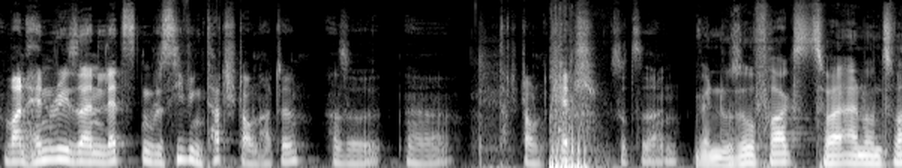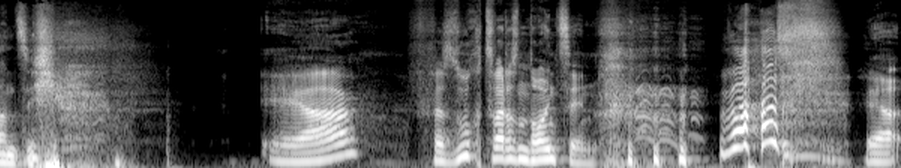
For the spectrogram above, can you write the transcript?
wann Henry seinen letzten Receiving Touchdown hatte? Also äh, Touchdown Catch sozusagen. Wenn du so fragst, 221. ja, Versuch 2019. Was? ja.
